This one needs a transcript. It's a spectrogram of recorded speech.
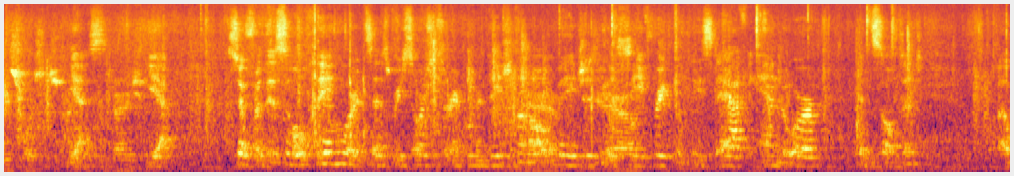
resources and Yes. implementation. yeah. So for this whole thing where it says resources or implementation on all pages, you'll see frequently staff and/or consultant. Uh,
